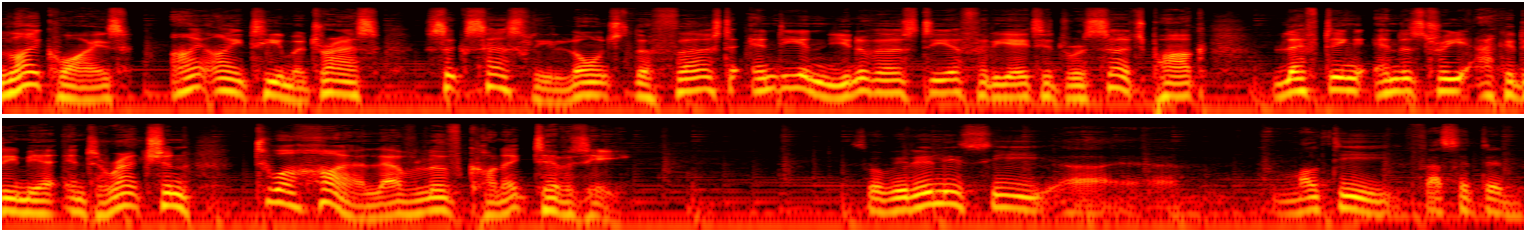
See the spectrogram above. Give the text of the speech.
Likewise, IIT Madras successfully launched the first Indian university-affiliated research park, lifting industry-academia interaction to a higher level of connectivity. So we really see uh, a multifaceted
